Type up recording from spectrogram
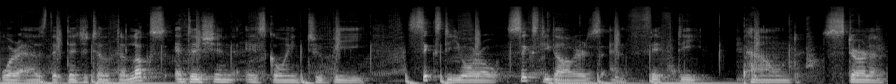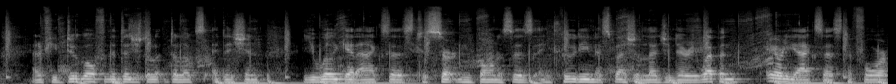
whereas the digital deluxe edition is going to be 60 euro, $60 and 50 pound sterling. And if you do go for the digital deluxe edition, you will get access to certain bonuses, including a special legendary weapon, early access to four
